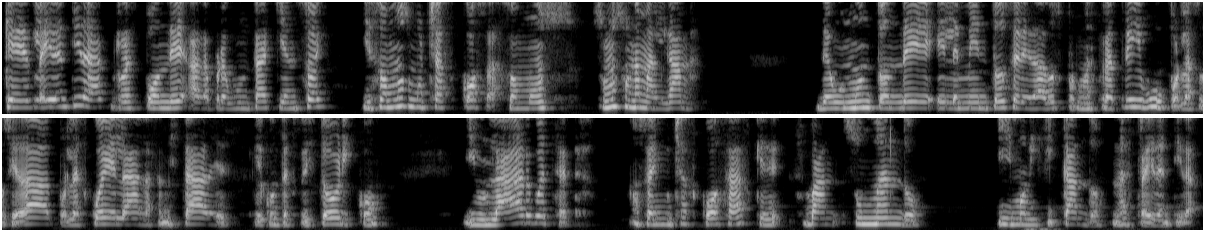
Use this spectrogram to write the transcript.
¿Qué es la identidad? Responde a la pregunta ¿quién soy? Y somos muchas cosas, somos, somos una amalgama de un montón de elementos heredados por nuestra tribu, por la sociedad, por la escuela, las amistades, el contexto histórico y un largo etcétera. O sea, hay muchas cosas que van sumando y modificando nuestra identidad.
